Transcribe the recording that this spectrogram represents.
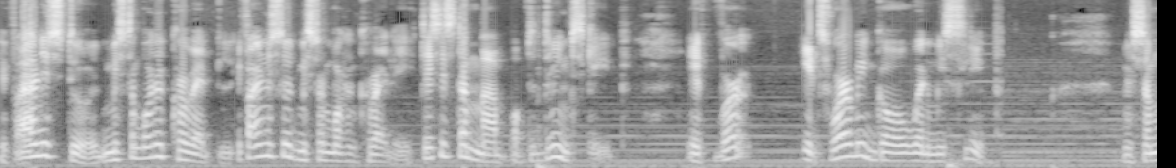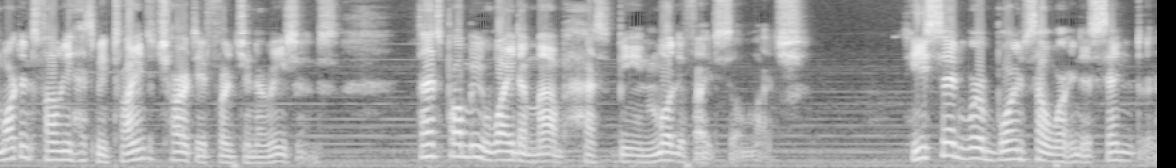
if I understood Mr. Morton correctly, if I understood Mr. Morton correctly, this is the map of the dreamscape. If we're, it's where we go when we sleep. Mr. Morton's family has been trying to chart it for generations. That's probably why the map has been modified so much. He said we're born somewhere in the center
